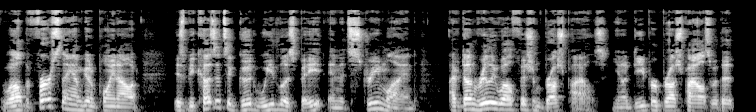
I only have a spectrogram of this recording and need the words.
Well, the first thing I'm going to point out is because it's a good weedless bait and it's streamlined, I've done really well fishing brush piles, you know, deeper brush piles with it.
